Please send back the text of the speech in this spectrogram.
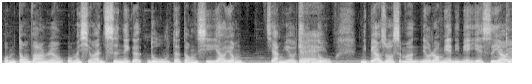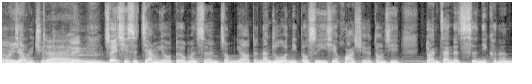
我们东方人，我们喜欢吃那个卤的东西，要用。酱油去卤，你不要说什么牛肉面里面也是要用酱油去卤，对，对。所以其实酱油对我们是很重要的。那如果你都是一些化学的东西，短暂的吃，你可能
